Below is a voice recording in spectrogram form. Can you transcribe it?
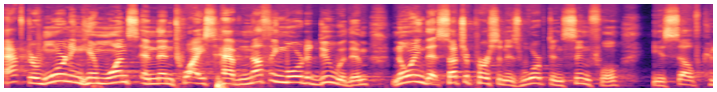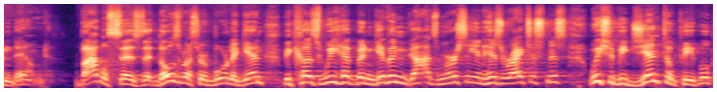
after warning him once and then twice, have nothing more to do with him, knowing that such a person is warped and sinful, he is self condemned. Bible says that those of us who are born again, because we have been given God's mercy and His righteousness, we should be gentle people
